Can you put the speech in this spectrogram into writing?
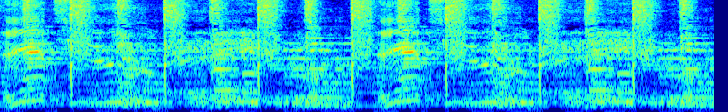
It's you. It's you. It's you.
